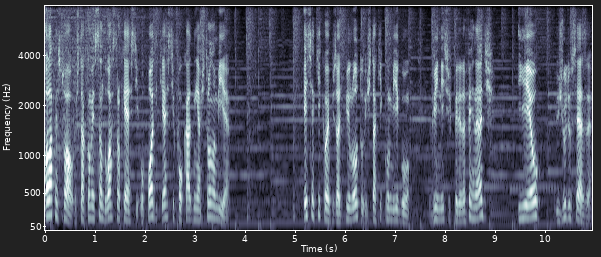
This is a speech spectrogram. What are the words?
Olá pessoal, está começando o Astrocast, o podcast focado em astronomia. Esse aqui que é o episódio piloto, está aqui comigo Vinícius Pereira Fernandes e eu, Júlio César.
